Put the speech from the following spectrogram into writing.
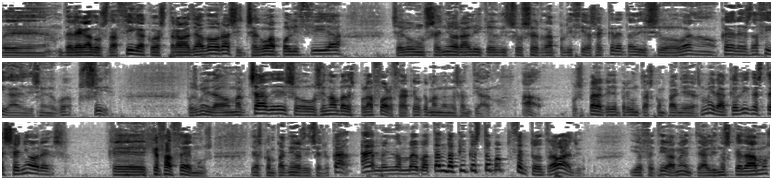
eh, delegados da CIGA coas traballadoras e chegou a policía chegou un señor ali que dixo ser da policía secreta e dixo, bueno, que eres da CIGA? E dixo, pues, sí, pois pues mira, ou marchades ou se non vades pola forza, que é o que mandan de Santiago. Ah, pois espera que lle pregunta as compañeras mira, que din estes señores que, que facemos? E as compañeras dixeron a mí non me votan daqui que estamos no centro de traballo. E efectivamente, ali nos quedamos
